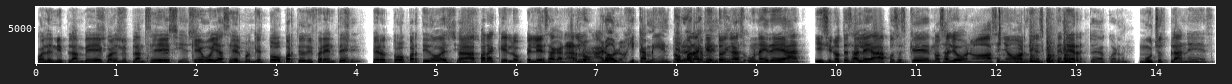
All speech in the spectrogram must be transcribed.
¿cuál es mi plan B? Así ¿Cuál es. es. mi plan C? Es. ¿Qué voy a hacer? Porque todo partido es diferente, Sí. pero todo partido está es. para que lo pelees a ganarlo. Claro, lógicamente. No para que tengas una idea y si no te sale, ah, pues es que no salió. No, señor, tienes que tener Estoy de acuerdo. muchos planes.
